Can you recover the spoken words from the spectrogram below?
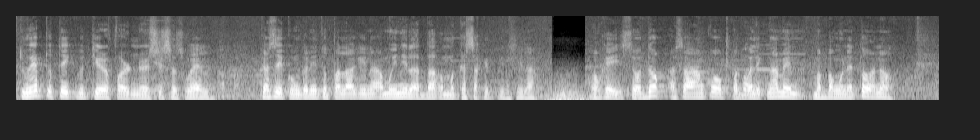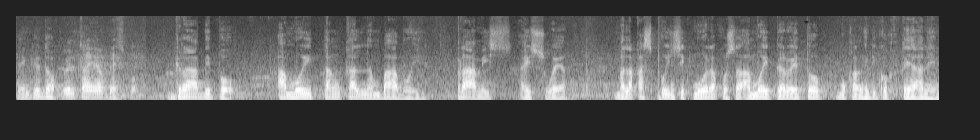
To have to take good care of our nurses as well. Kasi kung ganito palagi na amoy nila, baka magkasakit din sila. Okay, so Doc, asahan ko, pagbalik namin, mabango na to, ano? Thank you, Doc. We'll try our best po. Grabe po, amoy tangkal ng baboy. Promise, I swear. Malakas po yung sikmura ko sa amoy, pero ito mukhang hindi ko kakayanin.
